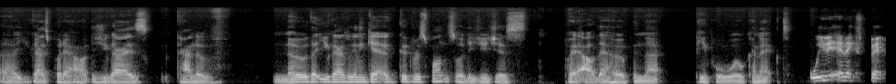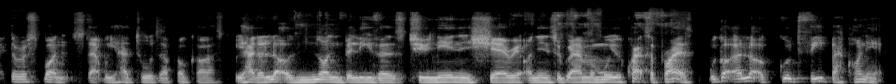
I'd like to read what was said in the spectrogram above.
uh, you guys put it out, did you guys kind of know that you guys were going to get a good response, or did you just put it out there hoping that people will connect? We didn't expect the response that we had towards our podcast. We had a lot of non-believers tune in and share it on Instagram, and we were quite surprised. We got a lot of good feedback on it.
